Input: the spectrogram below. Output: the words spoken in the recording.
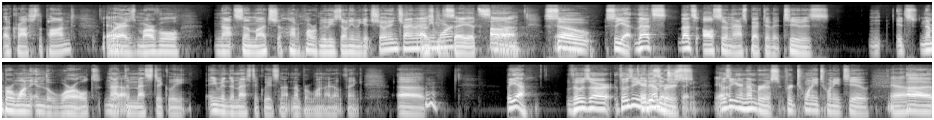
across the pond, Yeah. whereas Marvel. Not so much. A lot of Marvel movies don't even get shown in China I was anymore. say, it's, um, yeah. so so yeah, that's that's also an aspect of it too. Is it's number one in the world, not Yeah. domestically. Even domestically, it's not number one. I don't think. Uh, But yeah, those are those are your Hmm. It numbers. interesting. Those are your numbers for 2022. Yeah. Uh,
